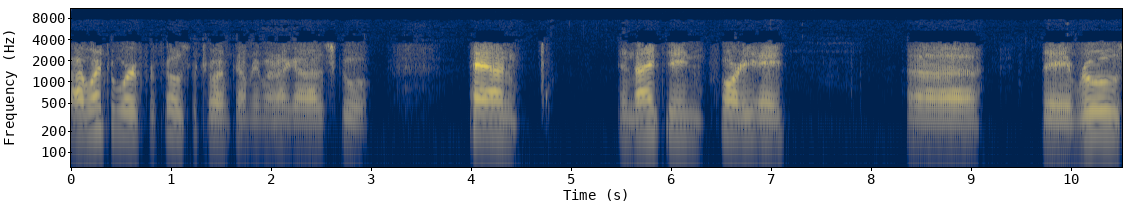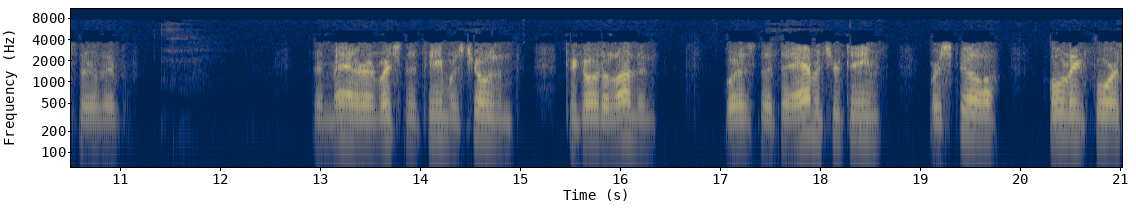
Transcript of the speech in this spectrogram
I went to work for Phillips Petroleum Company when I got out of school, and in 1948, uh, the rules or the the manner in which the team was chosen to go to London was that the amateur teams were still holding forth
